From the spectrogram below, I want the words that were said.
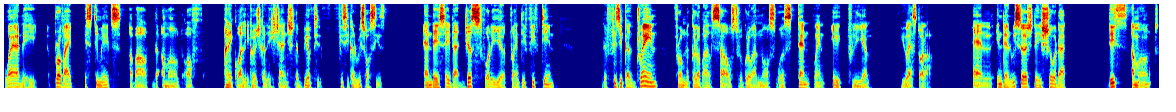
where they provide estimates about the amount of unequal ecological exchange, the biophysical resources. And they say that just for the year 2015, the physical drain from the global south to the global north was 10.8 trillion US dollar. And in their research, they show that this amount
